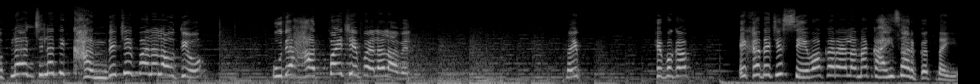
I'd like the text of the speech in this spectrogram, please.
आपल्या आजीला ती खांदे चेपायला लावते हो. उद्या हातपाय चेपायला लावेल. नाही हे बघा एखाद्याची सेवा करायला ना काहीच हरकत नाहीये.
